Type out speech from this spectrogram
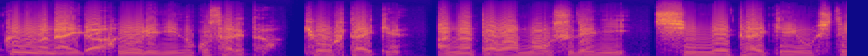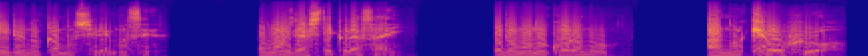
憶にはないが脳裏に残された恐怖体験。あなたはもうすでに心霊体験をしているのかもしれません。思い出してください。子供の頃のあの恐怖を。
